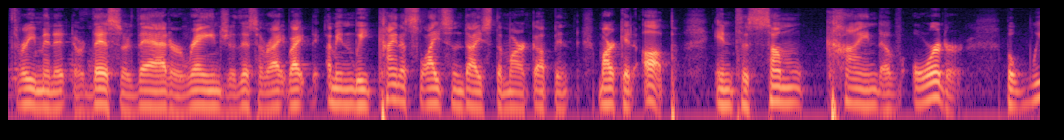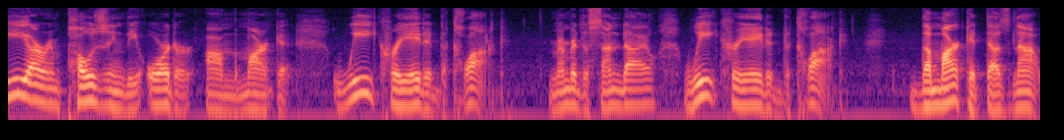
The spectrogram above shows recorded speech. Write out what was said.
three minute, or this or that, or range or this or right, right. I mean, we kind of slice and dice the mark up in market up into some kind of order, but we are imposing the order on the market. We created the clock. Remember the sundial? We created the clock. The market does not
